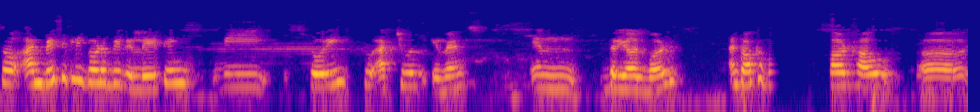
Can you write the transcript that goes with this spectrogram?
So I'm basically going to be relating the story to actual events in the real world and talk about how uh,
